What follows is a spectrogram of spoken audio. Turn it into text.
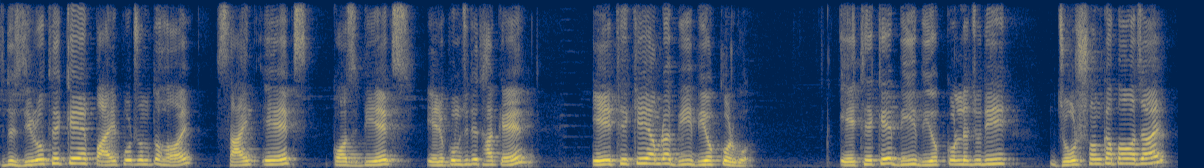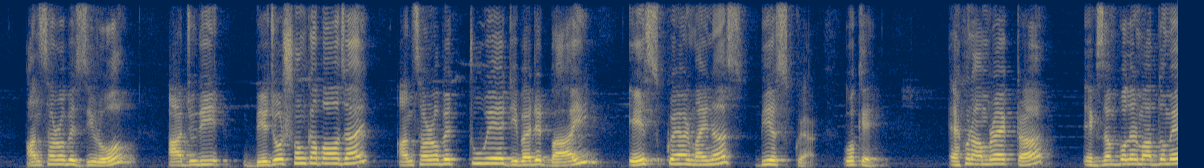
যদি জিরো থেকে পাই পর্যন্ত হয় sine X cos B X এরকম যদি থাকে এ থেকে আমরা বি বিয়োগ করব। এ থেকে বি বিয়োগ করলে যদি জোড় সংখ্যা পাওয়া যায় আনসার হবে জিরো আর যদি বেজোর সংখ্যা পাওয়া যায় আনসার হবে two A divided by A square minus B square okay এখন আমরা একটা এক্সাম্পলের মাধ্যমে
